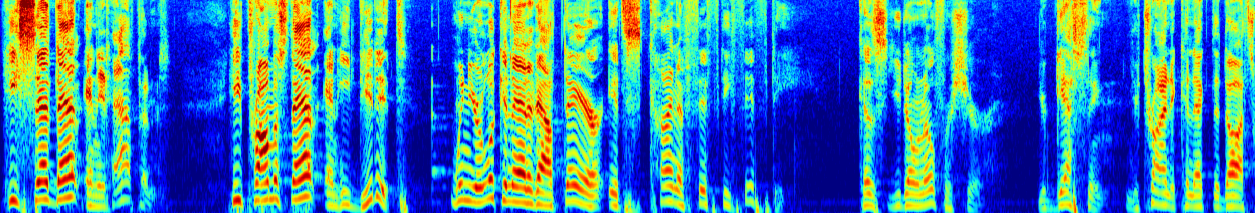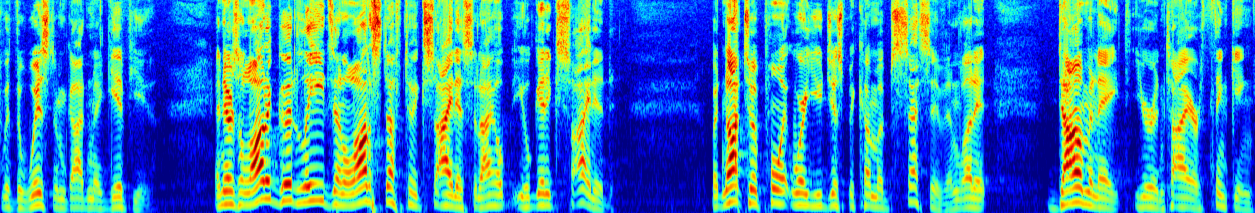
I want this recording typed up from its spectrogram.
He said that and it happened. He promised that and He did it. When you're looking at it out there, it's kind of 50 50 because you don't know for sure. You're guessing. You're trying to connect the dots with the wisdom God may give you. And there's a lot of good leads and a lot of stuff to excite us, and I hope you'll get excited. But not to a point where you just become obsessive and let it dominate your entire thinking.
